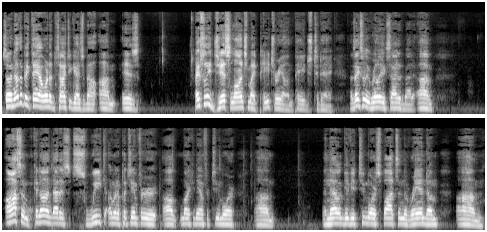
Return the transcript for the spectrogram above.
So another big thing I wanted to talk to you guys about um, is I actually just launched my Patreon page today. I was actually really excited about it. Um, awesome, Kanan, that is sweet. I'm going to put you in for, I'll mark you down for two more. Um, and that'll give you two more spots in the random um,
